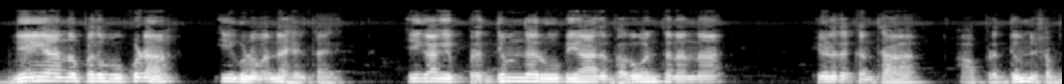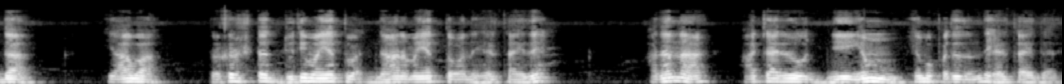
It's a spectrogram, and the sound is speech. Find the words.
ಜ್ಞೇಯ ಅನ್ನೋ ಪದವು ಕೂಡ ಈ ಗುಣವನ್ನು ಹೇಳ್ತಾ ಇದೆ. ಹೀಗಾಗಿ ಪ್ರದ್ಯುಮ್ನ ರೂಪಿಯಾದ ಭಗವಂತನನ್ನು ಹೇಳತಕ್ಕಂಥ ಆ ಪ್ರದ್ಯುಮ್ನ ಶಬ್ದ ಯಾವ ಪ್ರಕೃಷ್ಟ ದ್ಯುತಿಮಯತ್ವ ಜ್ಞಾನಮಯತ್ವವನ್ನು ಹೇಳ್ತಾ ಇದೆ. ಅದನ್ನು ಆಚಾರ್ಯರು ಜ್ಞೇಯಂ ಎಂಬ ಪದದಿಂದ ಹೇಳ್ತಾ ಇದ್ದಾರೆ.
